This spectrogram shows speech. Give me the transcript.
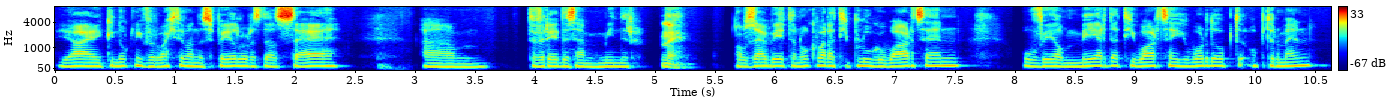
Ja, en je kunt ook niet verwachten van de spelers dat zij ehm, tevreden zijn met minder. Nee. Want zij weten ook wat dat die ploegen waard zijn, hoeveel meer dat die waard zijn geworden op, de, op termijn.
